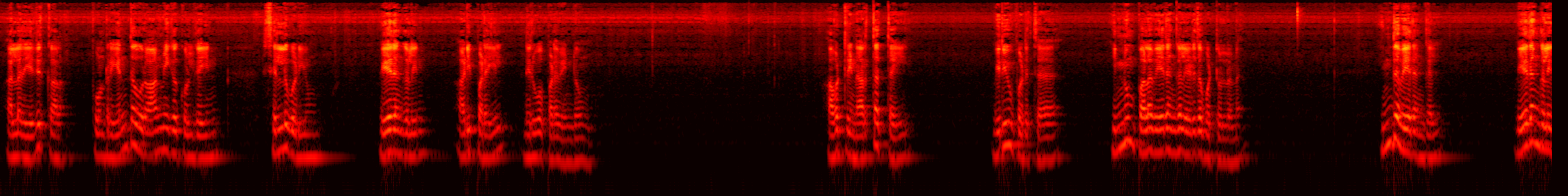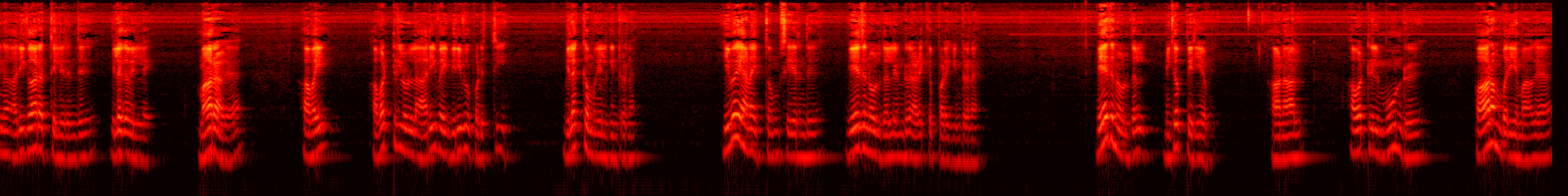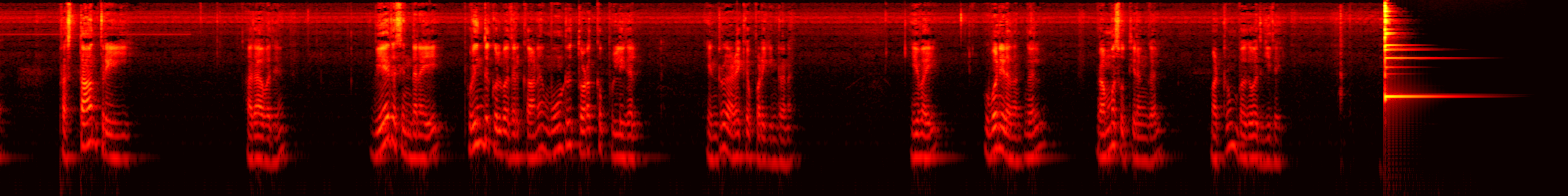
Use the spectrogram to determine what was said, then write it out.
அல்லது எதிர்காலம் போன்ற எந்த ஒரு ஆன்மீக கொள்கையின் செல்லுபடியும் வேதங்களின் அடிப்படையில் நிறுவப்பட வேண்டும். அவற்றின் அர்த்தத்தை விரிவுபடுத்த இன்னும் பல வேதங்கள் எழுதப்பட்டுள்ளன. இந்த வேதங்கள் வேதங்களின் அதிகாரத்திலிருந்து விலகவில்லை. மாறாக அவை அவற்றிலுள்ள அறிவை விரிவுபடுத்தி விளக்க முயல்கின்றன. இவை அனைத்தும் சேர்ந்து வேத நூல்கள் என்று அழைக்கப்படுகின்றன. வேத நூல்கள் மிகப்பெரியவை. ஆனால் அவற்றில் மூன்று பாரம்பரியமாக பிரஸ்தாந்திரேயி அதாவது வேத சிந்தனையை புரிந்து கொள்வதற்கான மூன்று தொடக்க புள்ளிகள் என்று அழைக்கப்படுகின்றன. இவை உபநிடதங்கள் பிரம்மசூத்திரங்கள் மற்றும் பகவத்கீதை.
